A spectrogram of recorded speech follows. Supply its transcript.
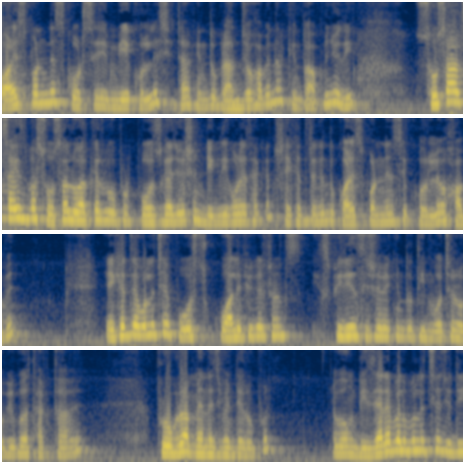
করেসপন্ডেন্স কোর্সে এমবিএ করলে সেটা কিন্তু গ্রাহ্য হবে না। কিন্তু আপনি যদি সোশ্যাল সায়েন্স বা সোশ্যাল ওয়ার্কের উপর পোস্ট গ্রাজুয়েশন ডিগ্রি করে থাকেন, সেক্ষেত্রে কিন্তু করেসপন্ডেন্সি করলেও হবে। এক্ষেত্রে বলেছে পোস্ট কোয়ালিফিকেশান এক্সপিরিয়েন্স হিসেবে কিন্তু তিন বছর অভিজ্ঞতা থাকতে হবে প্রোগ্রাম ম্যানেজমেন্টের উপর। এবং ডিজায়ারেবল বলেছে যদি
